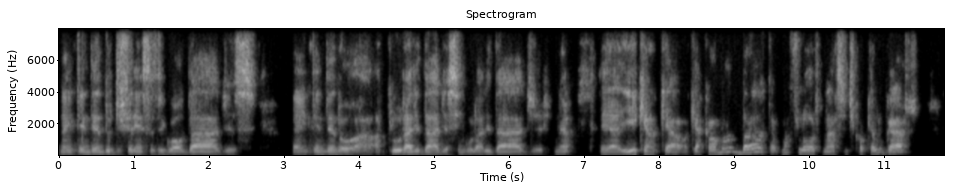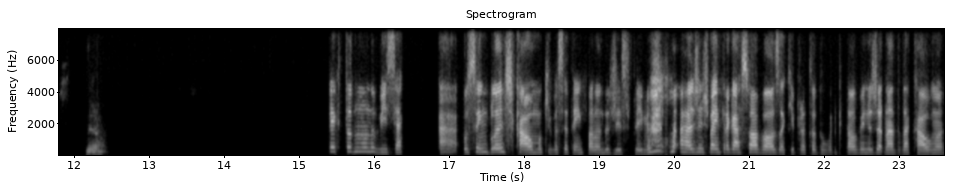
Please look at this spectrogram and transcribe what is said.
né? entendendo diferenças e igualdades, é, entendendo a, a, pluralidade, a singularidade, né? É aí que a, que, a, que a calma brota, uma flor, nasce de qualquer lugar, né? Queria que todo mundo visse a, a, o semblante calmo que você tem falando disso, Plínio. A gente vai entregar sua voz aqui para todo mundo que está ouvindo Jornada da Calma,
